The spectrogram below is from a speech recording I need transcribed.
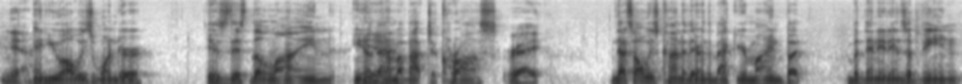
Yeah. And you always wonder, is this the line you know that i'm about to cross Right. That's always kind of there in the back of your mind but but then it ends up being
